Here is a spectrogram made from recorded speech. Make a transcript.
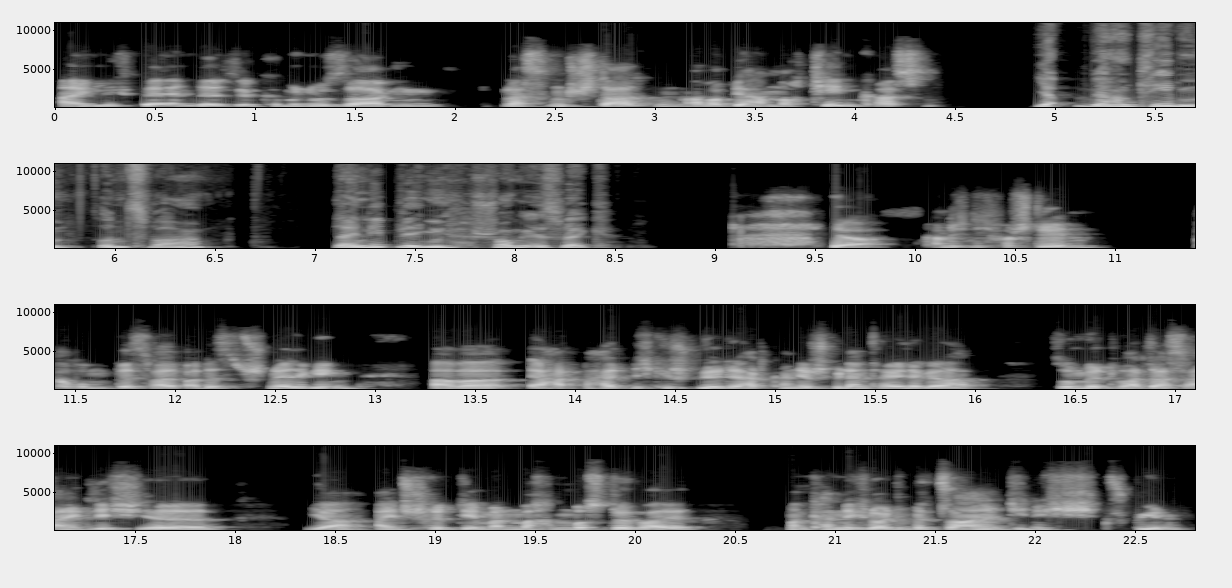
eigentlich beendet. Dann können wir nur sagen, lasst uns starten. Aber wir haben noch Themenkasten. Ja, wir haben Themen. Und zwar, dein Liebling, Chong ist weg. Ja, kann ich nicht verstehen, warum, weshalb alles so schnell ging. Aber er hat halt nicht gespielt, er hat keine Spielanteile gehabt. Somit war das eigentlich äh, ja ein Schritt, den man machen musste, weil man kann nicht Leute bezahlen, die nicht spielen.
